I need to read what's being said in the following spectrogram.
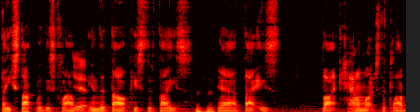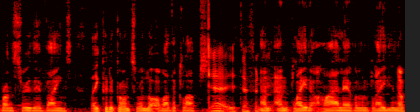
They stuck with this club Yeah. in the darkest of days. Mm-hmm. Yeah, that is like how much the club runs through their veins. They could have gone to a lot of other clubs Yeah, yeah, definitely. and, and played at a higher level and played in a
